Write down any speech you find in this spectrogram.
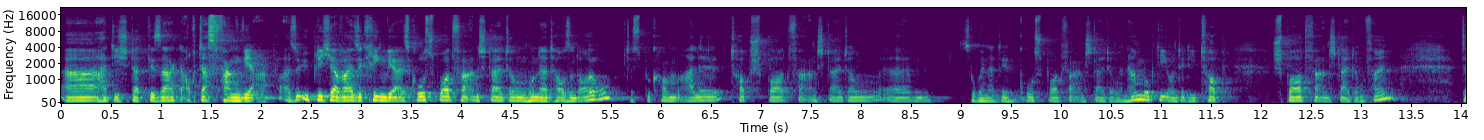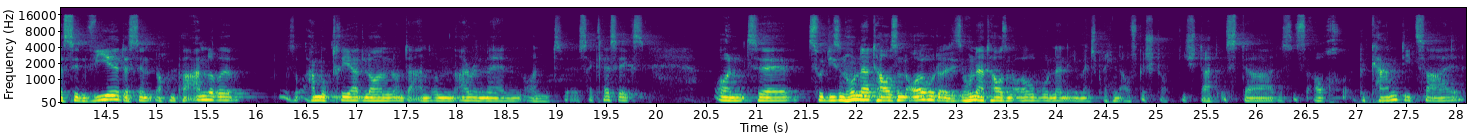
äh, hat die Stadt gesagt, auch das fangen wir ab. Also üblicherweise kriegen wir als Großsportveranstaltung 100.000 Euro. Das bekommen alle Top-Sportveranstaltungen ähm, sogenannte Großsportveranstaltungen in Hamburg, die unter die Top-Sportveranstaltungen fallen. Das sind wir, das sind noch ein paar andere, so Hamburg Triathlon, unter anderem Ironman und äh, Cyclassics. Und äh, zu diesen 100.000 Euro oder diese 100.000 Euro wurden dann eben entsprechend aufgestockt. Die Stadt ist da, das ist auch bekannt, die Zahl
